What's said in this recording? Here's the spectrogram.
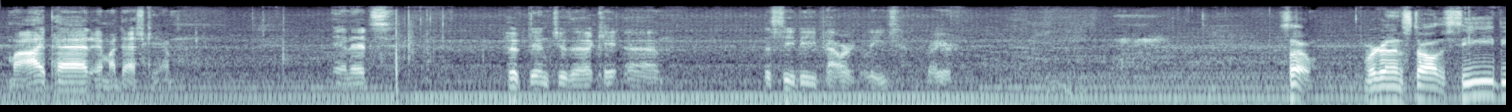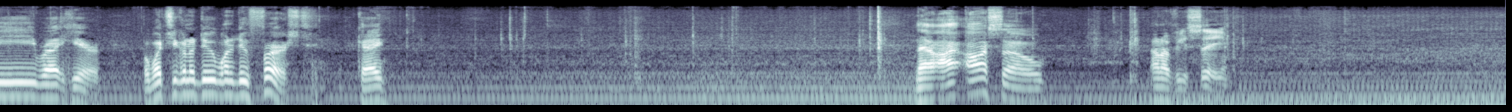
my iPad, and my dash cam. And it's hooked into the, uh, the CB power leads right here. So, we're gonna install the CB right here. But what you're gonna do, wanna do first, okay? Now, I also, I don't know if you see,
